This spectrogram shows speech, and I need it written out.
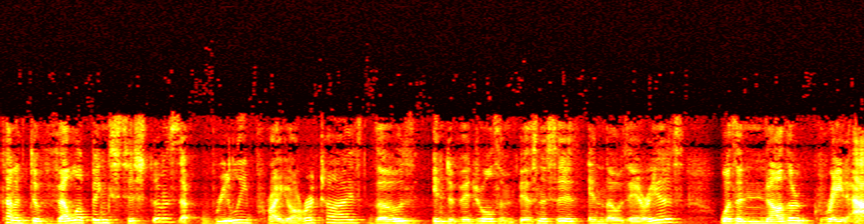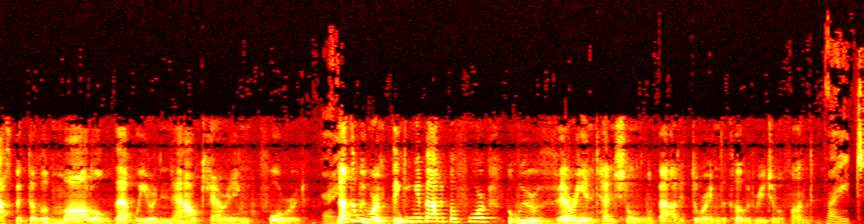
kind of developing systems that really prioritize those individuals and businesses in those areas was another great aspect of a model that we are now carrying forward. Right. Not that we weren't thinking about it before, but we were very intentional about it during the COVID Regional Fund. Right.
